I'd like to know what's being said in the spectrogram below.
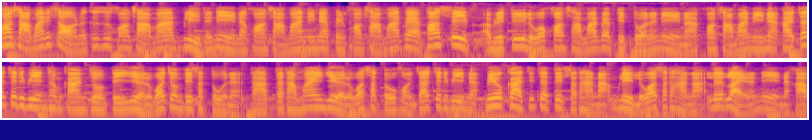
ความสามารถที่2นั่นก็คือความสามารถ bleed นั่นเองนะความสามารถนี้เนี่ยเป็นความสามารถแบบ passive ability หรือว่าความสามารถแบบติดตัวนั่นเองนะความสามารถนี้เนี่ยหากเจ้า JTB ทำการโจมตีเหยื่อหรือว่าโจมตีศัตรูเนี่ยนะครับจะทำให้เหยื่อหรือว่าศัตรูของเจ้า JTB เนี่ยมีโอกาสที่จะติดสถานะ bleed หรือว่าสถานะเลือดไหลนั่นเองนะครับ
